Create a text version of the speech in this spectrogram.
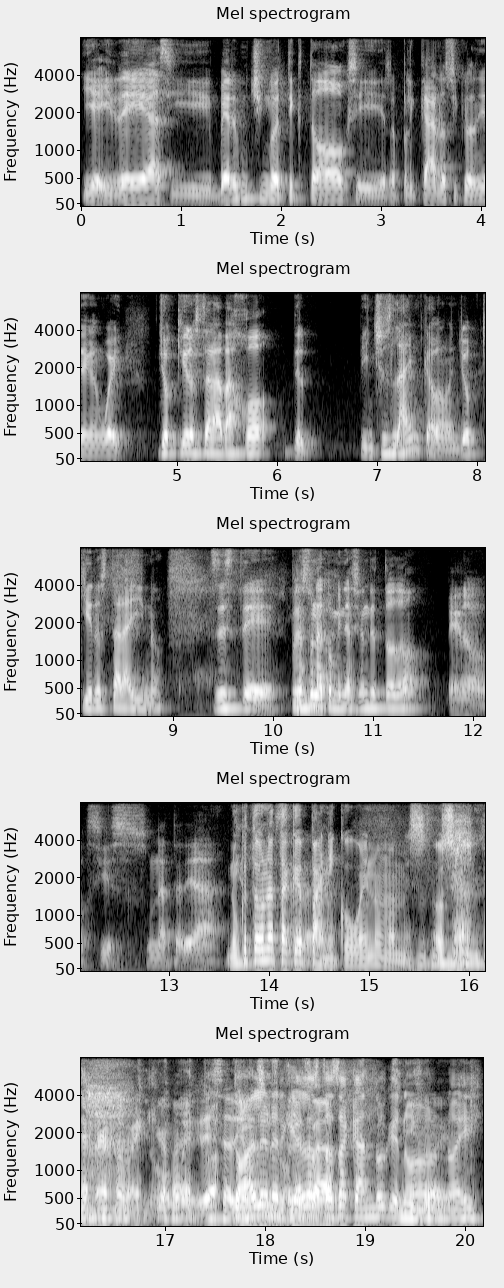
y ideas y ver un chingo de TikToks y replicarlos y que nos digan, güey, yo quiero estar abajo del pinche slime, cabrón. Yo quiero estar ahí, ¿no? Entonces, este, pues es una combinación de todo, pero sí es una tarea. Nunca te da un ataque de pánico, güey, no mames. O sea, güey, No, güey, gracias a Dios. Toda la no, energía la está sacando que no, no hay.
